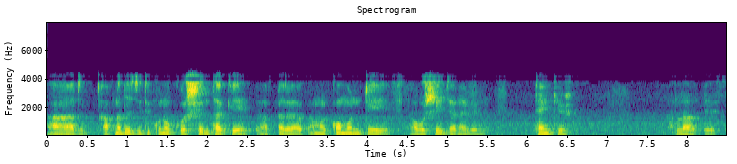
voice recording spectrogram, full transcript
আর আপনাদের যদি কোনো কোশ্চেন থাকে, আপনারা আমার কমেন্টে অবশ্যই জানাবেন। থ্যাংক ইউ আল্লাহ হাফেজ।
